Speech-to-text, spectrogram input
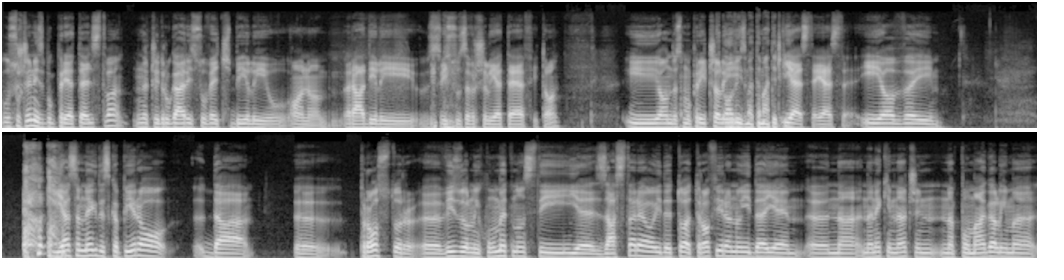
u suštini zbog prijateljstva, znači drugari su već bili u, ono, radili, svi su završili ETF i to. I onda smo pričali... Ovi iz matematički. Jeste, jeste. I ovaj, i ja sam negde skapirao da e, prostor e, vizualnih umetnosti je zastareo i da je to atrofirano i da je e, na, na nekim način na pomagalima e,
